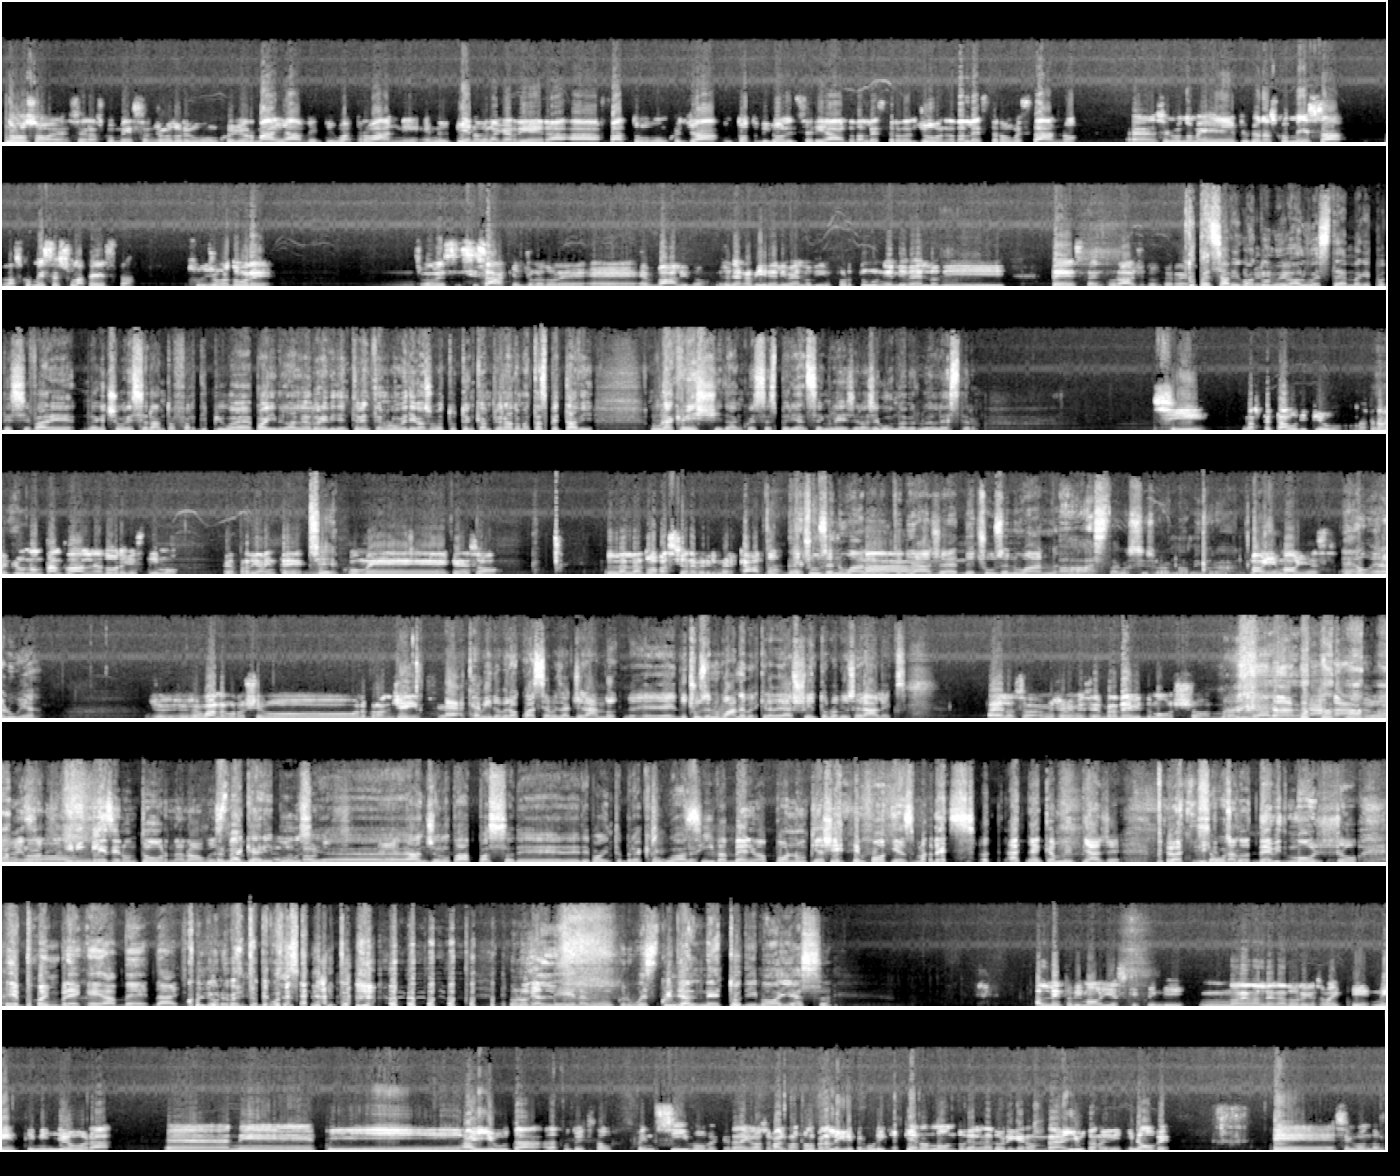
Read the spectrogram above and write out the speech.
Non lo so eh, se è una scommessa un giocatore comunque che ormai ha 24 anni e nel pieno della carriera ha fatto comunque già un tot di gol in Serie A, dall'estero da giovane, dall'estero quest'anno. Eh, secondo me più che una scommessa, la scommessa è sulla testa, sul giocatore secondo me si, si, sa che il giocatore è, è, valido. Bisogna capire il livello di infortuni e il livello mm. Testa, entourage tutto il resto. Tu pensavi quando lui va all'West Ham che potesse fare, non è che ci volesse tanto a far di più, eh? poi l'allenatore evidentemente non lo vedeva soprattutto in campionato, ma ti aspettavi una crescita in questa esperienza inglese, la seconda per lui all'estero? Sì, mi aspettavo di più, mi aspettavo di più non tanto dall'allenatore che stimo praticamente sì. come, che ne so, la, la, tua passione per il mercato. The ecco. Chosen One ma... non ti piace, eh? The Chosen One. Basta con questi soprannomi corali. Moyes, Moyes. Eh, oh, era lui, eh? One conoscevo LeBron James. Eh, capito, però qua stiamo esagerando. The Chosen One perché l'aveva scelto proprio Sir Alex. Eh, lo so, invece a me mi sembra David Moscio. Ma... In inglese non torna, no? Questo. Per me è Gary eh, Busi, so, eh. Angelo Pappas dei de Point Break uguale. Sì, va bene, ma può non piacere Moyes, ma adesso neanche a me piace. Però è diventato scop- David Moscio e Point Break. E eh, vabbè, dai. Coglione, abbiamo descritto. è uno che allena comunque. Quindi al netto di Moyes al netto di Moyes che quindi mh, non è un allenatore che, insomma, che né ti migliora eh, né ti aiuta dal punto di vista offensivo perché non è che cose valgono solo per Allegri e per Mourinho è pieno il mondo di allenatori che non aiutano i, i nove. E secondo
